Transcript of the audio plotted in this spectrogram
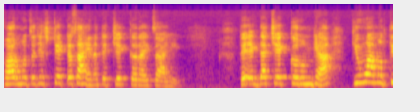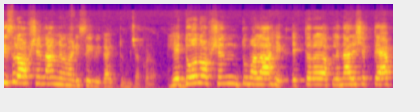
फॉर्मचं जे स्टेटस आहे ना ते चेक करायचं आहे. ते एकदा चेक करून घ्या. किंवा मग तिसरं ऑप्शन अंगणवाडी सेविका आहेत तुमच्याकडं. हे दोन ऑप्शन तुम्हाला आहेत. एक तर आपलं नारी शक्ती ॲप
